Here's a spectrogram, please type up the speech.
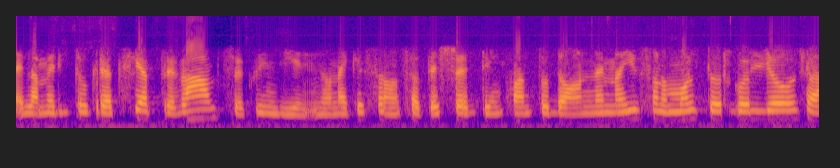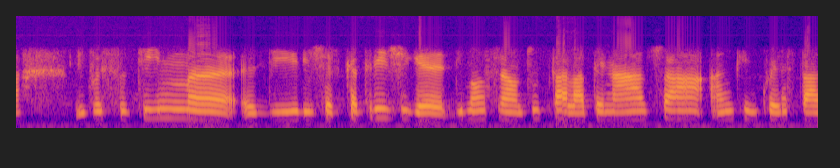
e la meritocrazia ha e quindi non è che sono state scelte in quanto donne, ma io sono molto orgogliosa di questo team eh, di ricercatrici che dimostrano tutta la tenacia anche in questa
